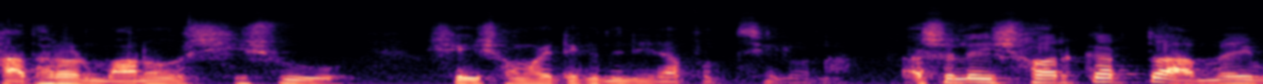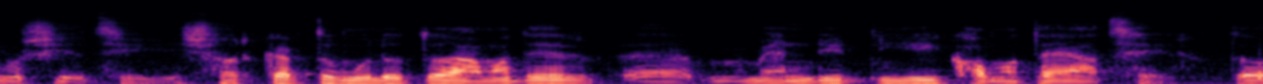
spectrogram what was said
সাধারণ মানুষ, শিশু সেই সময়টা কিন্তু নিরাপদ ছিল না। আসলে এই সরকার তো আমরাই বসিয়েছি। সরকার তো মূলত আমাদের ম্যান্ডেট নিয়েই ক্ষমতায় আছে। তো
